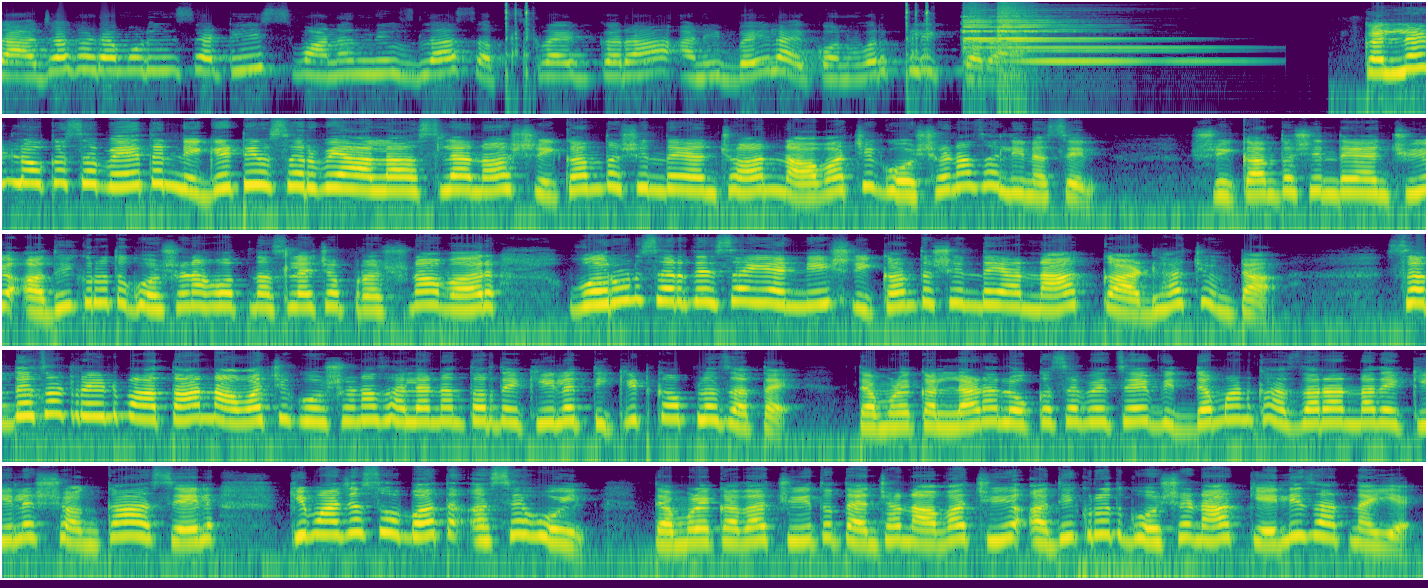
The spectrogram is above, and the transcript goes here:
ताज्या घडामोडींसाठी स्वानंद न्यूजला सबस्क्राईब करा आणि बेल आयकॉनवर क्लिक करा. कल्याण लोकसभेत निगेटिव्ह सर्वे आला असल्यानं श्रीकांत शिंदे यांच्या नावाची घोषणा झाली नसेल. श्रीकांत शिंदे यांची अधिकृत घोषणा होत नसल्याच्या प्रश्नावर वरुण सरदेसाई यांनी श्रीकांत शिंदे यांना काढला चिमटा. सध्याचा ट्रेंड पाहता नावाची घोषणा झाल्यानंतर देखील तिकीट कापलं जात आहे त्यामुळे कल्याण लोकसभेचे विद्यमान खासदारांना देखील शंका असेल की माझ्यासोबत असे होईल. त्यामुळे कदाचित त्यांच्या नावाची अधिकृत घोषणा केली जात नाहीये.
